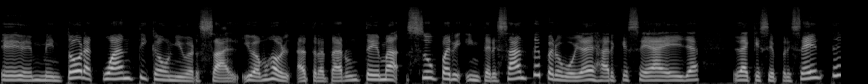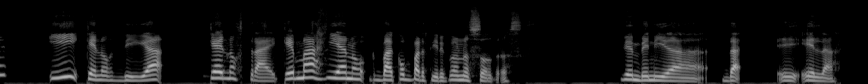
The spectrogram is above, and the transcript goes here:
eh, mentora cuántica universal. Y vamos a, a tratar un tema súper interesante, pero voy a dejar que sea ella la que se presente y que nos diga qué nos trae, qué magia nos va a compartir con nosotros. Bienvenida, eh, Ela.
